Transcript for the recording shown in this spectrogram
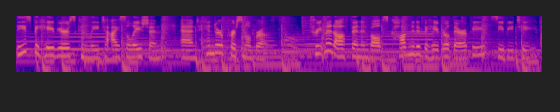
These behaviors can lead to isolation and hinder personal growth. Treatment often involves cognitive behavioral therapy, CBT,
